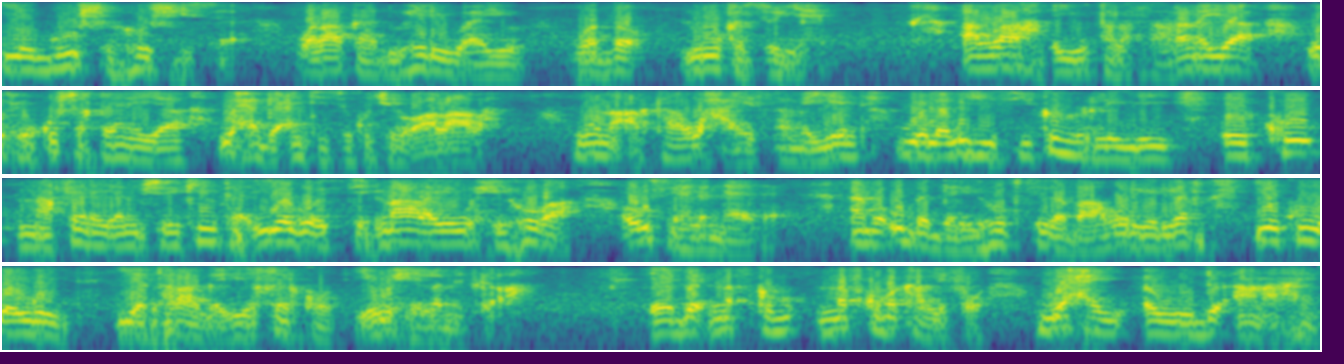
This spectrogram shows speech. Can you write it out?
iyo guusha hooshiisa walaalka hadduu heli waayo waddo lagu kalsoon yahay. Allah ayuu tala saaranayaa wuxuu ku shaqaynayaa waxa gacantiisa ku jira oo alaaba. Wuuna arkaa waxa ay sameeyeen walaalihiisii ka horreeyey ee ku naafinayaan mushrikiinta iyagoo isticmaalaya wixii huba oo u sahlanaada ama u bedelay hub sida baabuur yaryar iyo kuwa weyn iyo taraaga iyo khayrkood iyo wixii la midka ah. Eebe naf kuma kalifo waxay awoodo aan ahayn.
